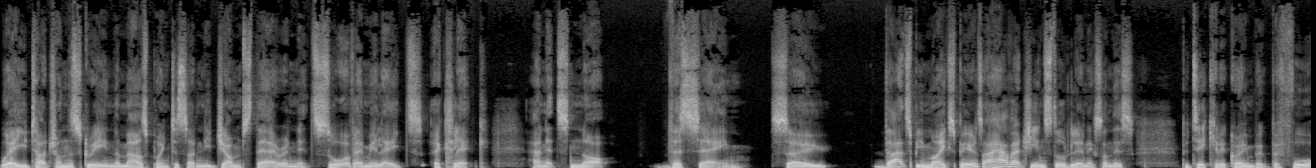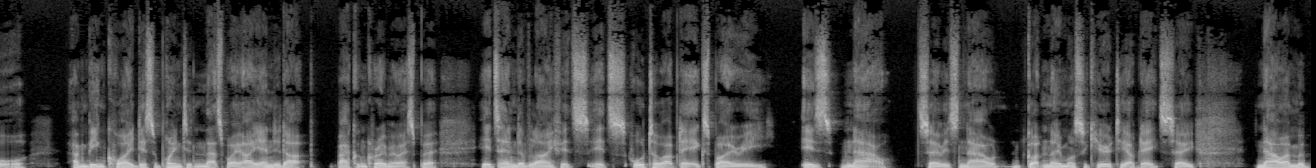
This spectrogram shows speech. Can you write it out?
where you touch on the screen, the mouse pointer suddenly jumps there and it sort of emulates a click and it's not the same. So that's been my experience. I have actually installed Linux on this particular Chromebook before and been quite disappointed. And that's why I ended up back on Chrome OS, but its end of life, its its auto update expiry is now. So it's now got no more security updates. So now I'm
